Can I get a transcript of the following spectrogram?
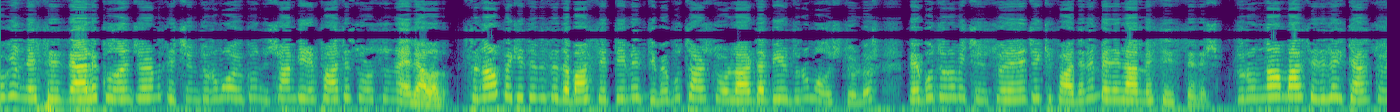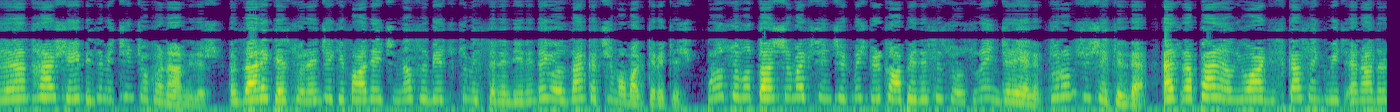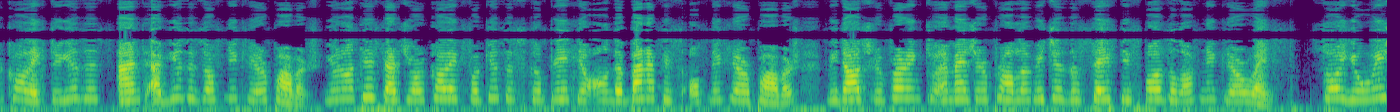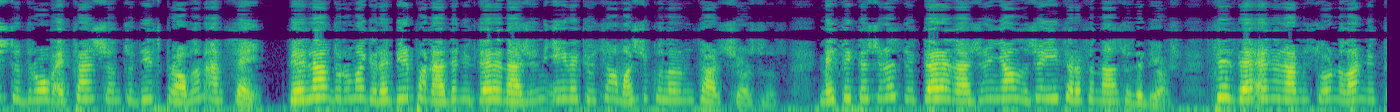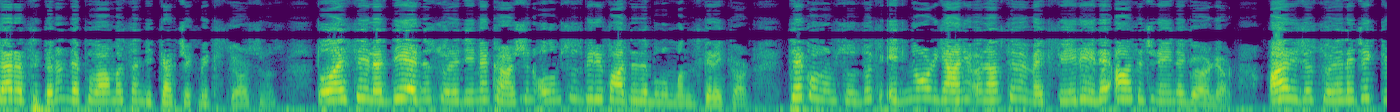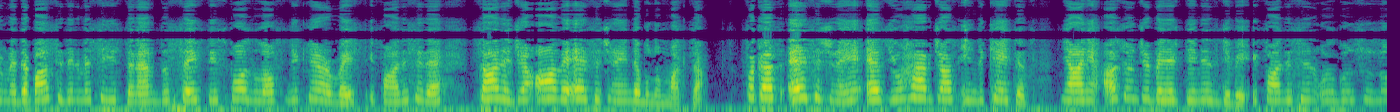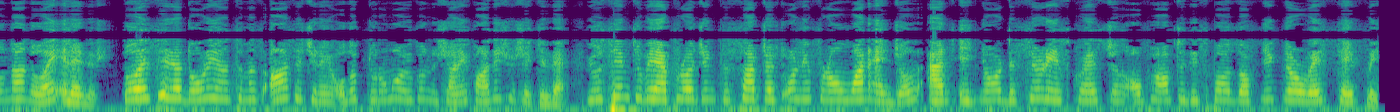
Bugün de siz değerli kullanıcılarımız için duruma uygun düşen bir ifade sorusunu ele alalım. Sınav paketimizde de bahsettiğimiz gibi bu tarz sorularda bir durum oluşturulur ve bu durum için söylenecek ifadenin belirlenmesi istenir. Durumdan bahsedilirken söylenen her şey bizim için çok önemlidir. Özellikle söylenecek ifade için nasıl bir tutum istenildiğini de gözden kaçırmamak gerekir. Bunu somutlaştırmak için çıkmış bir KPDS sorusunu inceleyelim. Durum şu şekilde. As a panel you are discussing with another colleague the uses and abuses of nuclear power. You notice that your colleague focuses completely on the benefits of nuclear power without referring to a major problem which is the safe disposal of nuclear waste. So you wish to draw attention to this problem and say, Verilen duruma göre bir panelde nükleer enerjinin iyi ve kötü amaçlı kullanımını tartışıyorsunuz. Meslektaşınız nükleer enerjinin yalnızca iyi tarafından söz ediyor. Siz de en önemli sorun olan nükleer atıkların depolanmasına dikkat çekmek istiyorsunuz. Dolayısıyla diğerinin söylediğine karşın olumsuz bir ifadede bulunmanız gerekiyor. Tek olumsuzluk ignore yani önemsememek fiiliyle A seçeneğinde görülüyor. Ayrıca söylenecek cümlede bahsedilmesi istenen the safe disposal of nuclear waste ifadesi de sadece A ve E seçeneğinde bulunmakta. Fakat E seçeneği as you have just indicated yani az önce belirttiğiniz gibi ifadesinin uygunsuzluğundan dolayı elenir. Dolayısıyla doğru yanıtımız A seçeneği olup duruma uygun düşen ifade şu şekilde. You seem to be approaching the subject only from one angle and ignore the serious question of how to dispose of nuclear waste safely.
